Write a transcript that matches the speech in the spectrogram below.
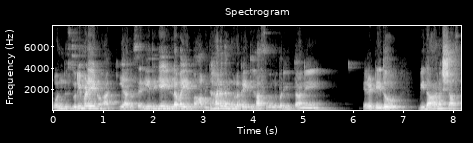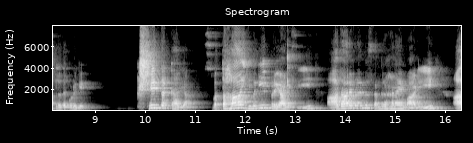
ಒಂದು ಸುರಿಮಳೆಯನ್ನು ಹಾಕಿ ಅದು ಸರಿಯಿದೆಯೇ ಇಲ್ಲವೇ ಎಂಬ ಆ ವಿಧಾನದ ಮೂಲಕ ಇತಿಹಾಸವನ್ನು ಬರೆಯುತ್ತಾನೆ. ಎರಡನೇದು ವಿಧಾನಶಾಸ್ತ್ರದ ಕೊಡುಗೆ. ಕ್ಷೇತ್ರ ಕಾರ್ಯ ಸ್ವತಃ ಇವನೇ ಪ್ರಯಾಣಿಸಿ ಆಧಾರಗಳನ್ನು ಸಂಗ್ರಹಣೆ ಮಾಡಿ, ಆ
